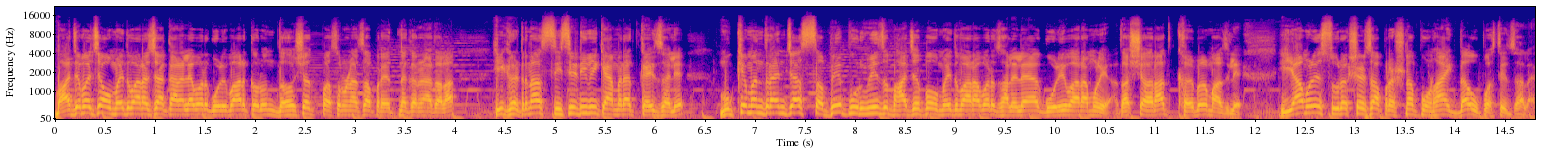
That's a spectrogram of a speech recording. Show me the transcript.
भाजपच्या उमेदवाराच्या कार्यालयावर गोळीबार करून दहशत पसरवण्याचा प्रयत्न करण्यात आला. ही घटना सीसीटीव्ही कॅमेऱ्यात कैद झाली मुख्यमंत्र्यांच्या सभेपूर्वीच भाजप उमेदवारावर झालेल्या या गोळीबारामुळे आता शहरात खळबळ माजली यामुळे सुरक्षेचा प्रश्न पुन्हा एकदा उपस्थित झालाय.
